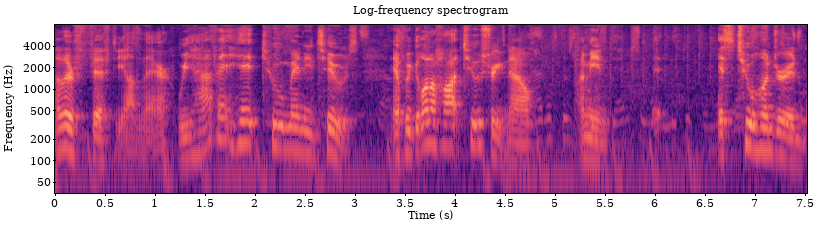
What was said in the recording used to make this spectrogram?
Another 50 on there. We haven't hit too many twos. If we go on a hot two streak now, I mean, it's 200.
